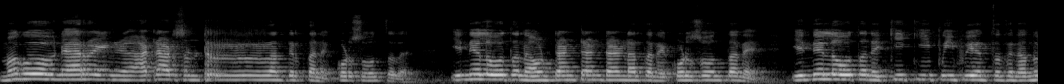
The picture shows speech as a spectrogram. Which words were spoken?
ಮಗು ಯಾರು ಹಿಂಗೆ ಆಟ ಟ್ರರ್ ಅಂತಿರ್ತಾನೆ ಕೊಡಿಸು ಅಂತದ ಇನ್ನೆಲ್ಲ ಹೋಗ್ತಾನೆ ಅವ್ನು ಟಣ್ ಟಣ್ ಟಣ್ ಅಂತಾನೆ, ಕೊಡಿಸು ಅಂತಾನೆ. ಇನ್ನೆಲ್ಲ ಹೋಗ್ತಾನೆ ಕೀ ಕೀ ಪೈ ಪೈ ಅಂತದೆ ನನ್ನ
